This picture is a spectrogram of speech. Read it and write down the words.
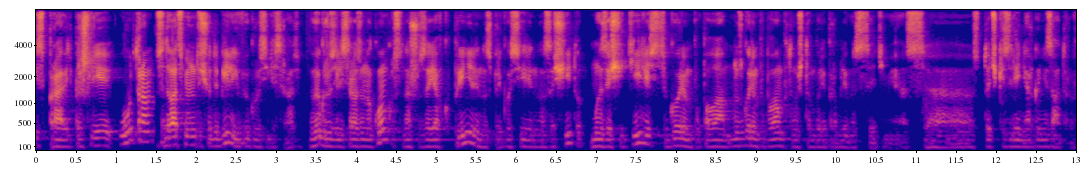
исправить. Пришли утром, за 20 минут еще добили и выгрузили сразу. Выгрузили сразу на конкурс, нашу заявку приняли, нас пригласили на защиту, мы защитились с горем пополам, ну, с горем пополам, потому что там были проблемы с этими, с, э, с точки зрения организаторов,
